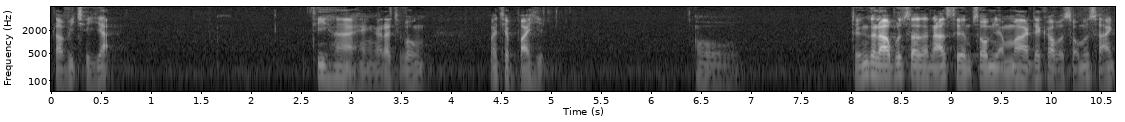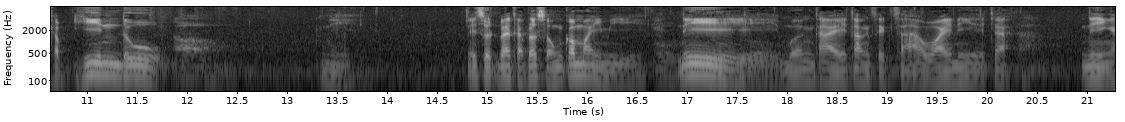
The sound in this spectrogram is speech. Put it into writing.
ปราวิชยะ ที่ห้าแห่งราชวงศ์มัจจปาหิต โอ้ถึงกราพุทธศาสนาเสื่อมโทรมอย่างมากได้เข้าผสมผสานกับฮินดู นี่ ในสุดแม้แต่พระสงฆ์ก็ไม่มี นี่เมืองไทยต้องศึกษาไว้นี่นะจ้ะ นี่ไง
